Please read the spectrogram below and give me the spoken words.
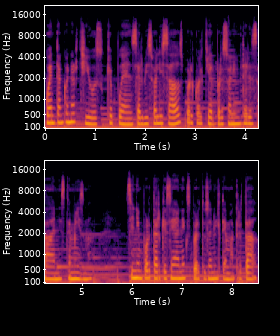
cuentan con archivos que pueden ser visualizados por cualquier persona interesada en este misma, sin importar que sean expertos en el tema tratado.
